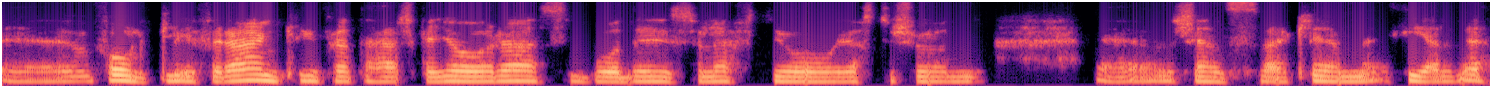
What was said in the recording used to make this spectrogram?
eh, folklig förankring för att det här ska göras, både i Sollefteå och i Östersund. Eh, känns verkligen helt rätt.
